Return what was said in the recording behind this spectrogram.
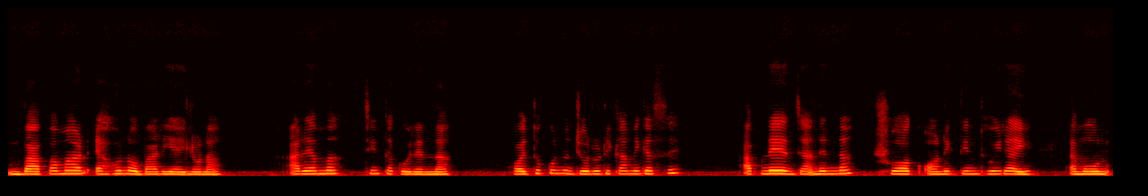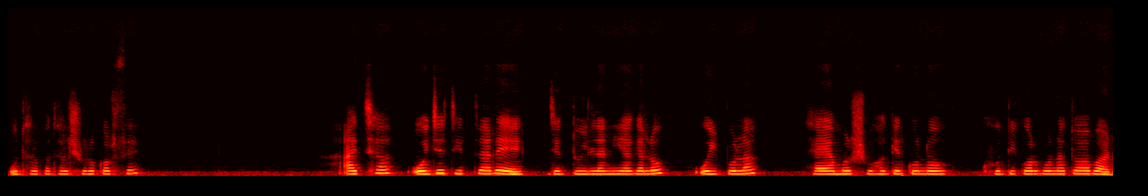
বাপ আমার এখনও বাড়ি আইলো না। আরে আম্মা, চিন্তা করেন না। হয়তো কোনো জরুরি কামে গেছে? আপনি জানেন না, সোহাগ অনেক দিন ধইরাই এমন উথাল পাথাল শুরু করছে? আচ্ছা ওই যে চিত্রারে যে তুইলা নিয়া গেল, ওই পোলা? হ্যাঁ আমার সোহাগের কোনো ক্ষতি করব না তো আবার?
